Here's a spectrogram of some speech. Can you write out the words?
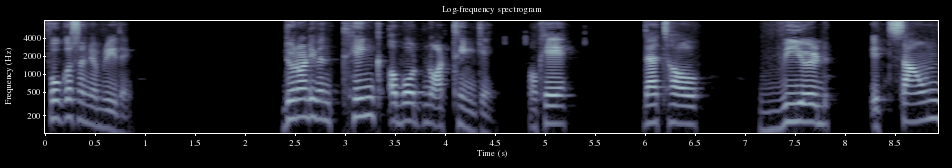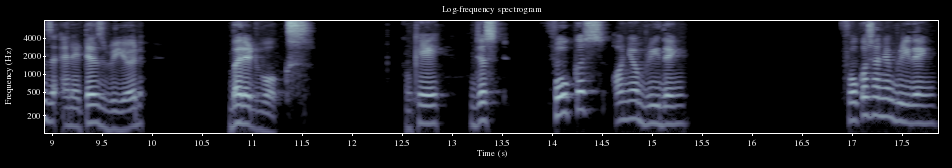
focus on your breathing. Do not even think about not thinking okay? That's how weird it sounds and it is weird but it works okay? Just focus on your breathing focus on your breathing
